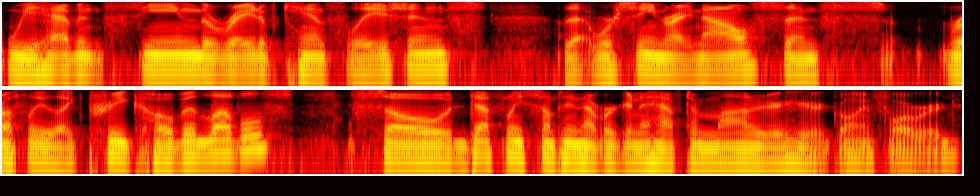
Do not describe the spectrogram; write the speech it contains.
We haven't seen the rate of cancellations that we're seeing right now since roughly like pre COVID levels. So, definitely something that we're going to have to monitor here going forward.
